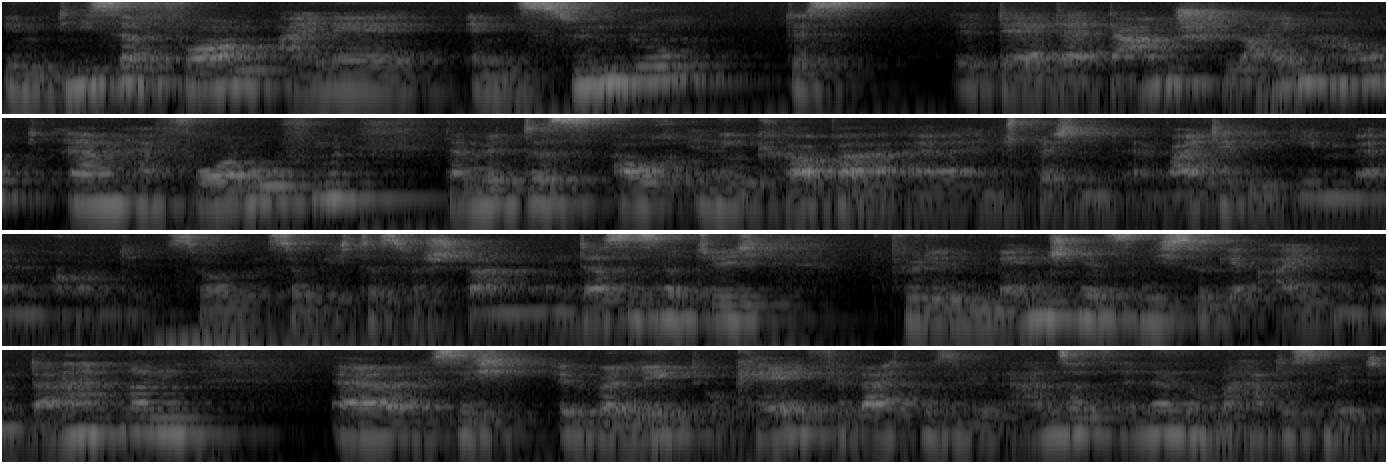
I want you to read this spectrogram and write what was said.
in dieser Form eine Entzündung des, der, der Darmschleimhaut ähm, hervorrufen, damit das auch in den Körper äh, entsprechend äh, weitergegeben werden konnte. So, so habe ich das verstanden. Und das ist natürlich für den Menschen jetzt nicht so geeignet. Und dann hat man äh, sich überlegt, okay, vielleicht müssen wir den Ansatz ändern und man hat es mit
